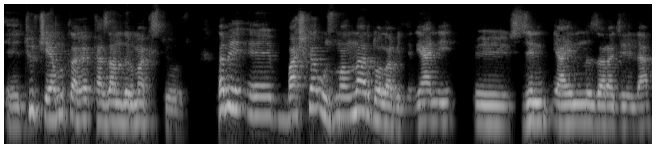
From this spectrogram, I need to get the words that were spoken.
e, Türkçe'ye mutlaka kazandırmak istiyoruz. Tabii e, başka uzmanlar da olabilir. Yani e, sizin yayınınız aracılığıyla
